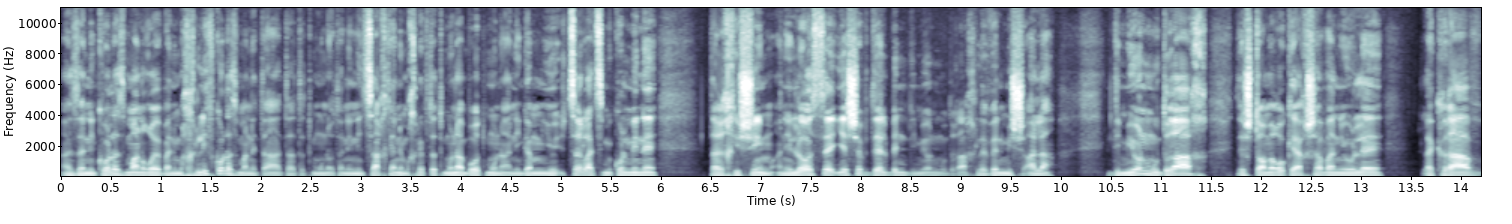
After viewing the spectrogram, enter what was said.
אז אני כל הזמן רואה, ואני מחליף כל הזמן את, את, את התמונות. אני ניצחתי, אני מחליף את התמונה בעוד תמונה. אני גם יוצר לעצמי כל מיני תרחישים. אני לא עושה, יש הבדל בין דמיון מודרך לבין משאלה. דמיון מודרך זה שאתה אומר, אוקיי, עכשיו אני עולה לקרב,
